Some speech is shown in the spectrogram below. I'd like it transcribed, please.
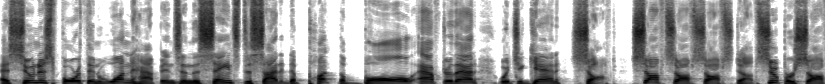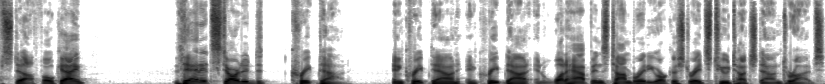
As soon as fourth and one happens, and the Saints decided to punt the ball after that, which again, soft, soft, soft, soft stuff, super soft stuff, okay? Then it started to creep down and creep down and creep down. And what happens? Tom Brady orchestrates two touchdown drives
